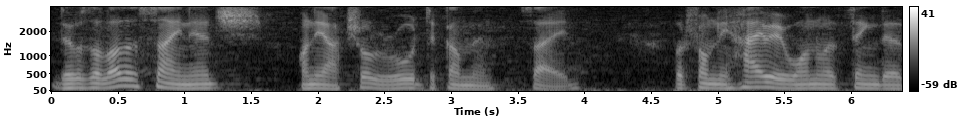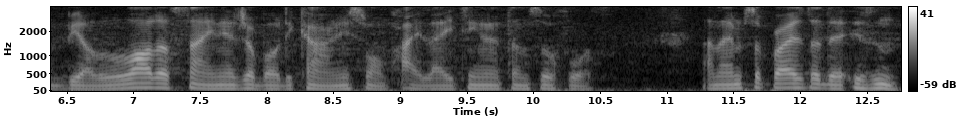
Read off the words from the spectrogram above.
There was a lot of signage on the actual road to come inside, but from the highway one would think there'd be a lot of signage about the Caroni Swamp, highlighting it and so forth. And I'm surprised that there isn't.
